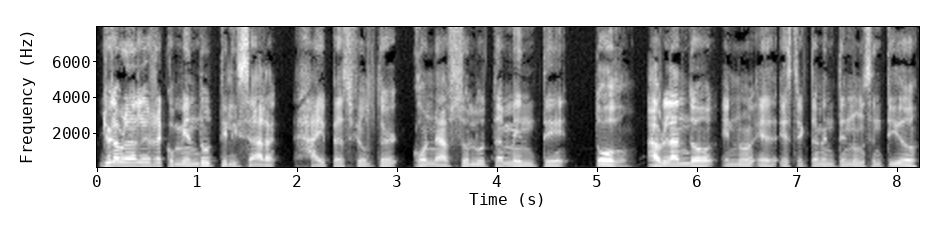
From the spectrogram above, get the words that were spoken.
Yo la verdad les recomiendo utilizar High Pass Filter con absolutamente todo. Hablando en un- eh, estrictamente en un sentido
